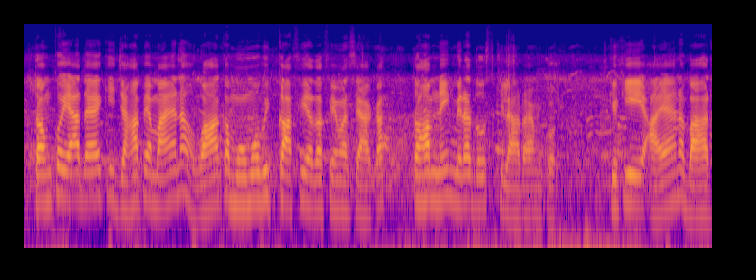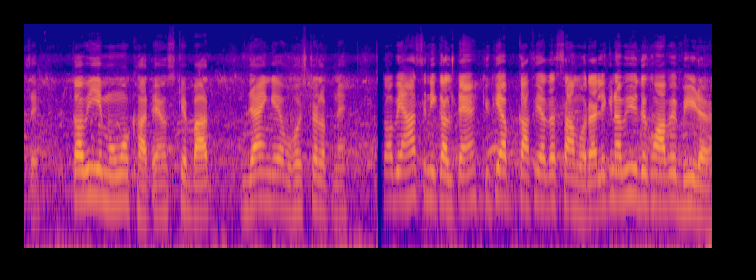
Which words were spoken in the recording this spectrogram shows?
तो हमको याद आया कि जहाँ पे हम आए हैं ना, वहाँ का मोमो भी काफ़ी ज़्यादा फ़ेमस है यहाँ का। तो हम नहीं, मेरा दोस्त खिला रहा है हमको, क्योंकि आया है ना बाहर से। तो अभी ये मोमो खाते हैं, उसके बाद जाएँगे हॉस्टल अपने। तो अब यहाँ से निकलते हैं क्योंकि अब काफ़ी ज़्यादा शाम हो रहा है। लेकिन अभी देखो वहाँ पे भीड़ है।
